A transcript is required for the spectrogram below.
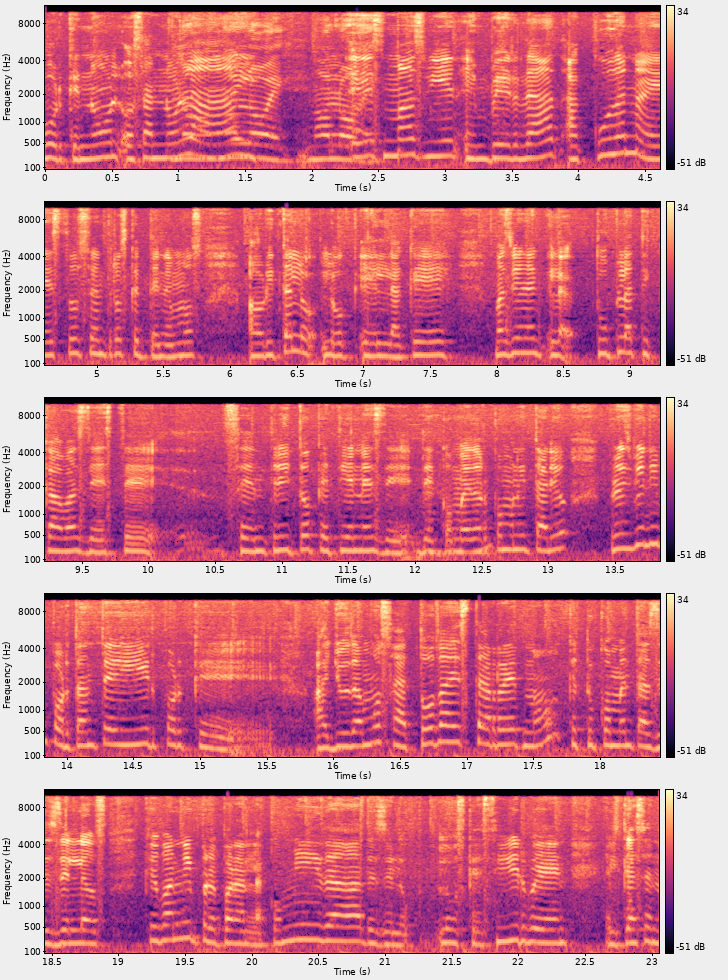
Porque no, o sea, no, No, la no hay. lo hay, no lo es hay. más bien, en verdad, acudan a estos centros que tenemos. Ahorita lo, lo en la que, más bien la- tú platicabas de este eh, centrito que tienes de, de comedor comunitario, pero es bien importante ir porque ayudamos a toda esta red, ¿no? Que tú comentas, desde los que van y preparan la comida, desde lo- los que sirven, el que hacen,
